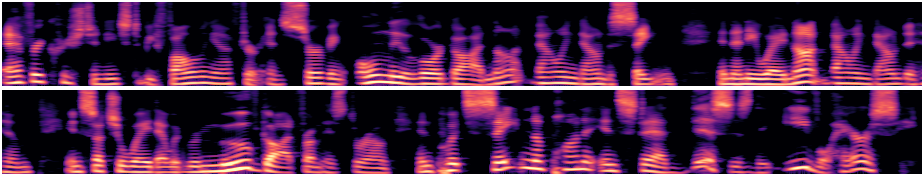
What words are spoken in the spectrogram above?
Every Christian needs to be following after and serving only the Lord God, not bowing down to Satan in any way, not bowing down to him in such a way that would remove God from his throne and put Satan upon it instead. This is the evil heresy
